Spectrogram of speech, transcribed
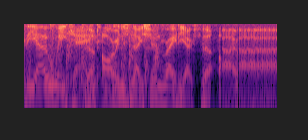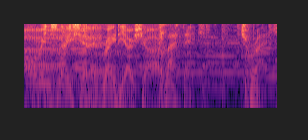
Gadio Weekend. The Orange Nation Radio Show. The Orange Nation Radio Show. Classic track.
